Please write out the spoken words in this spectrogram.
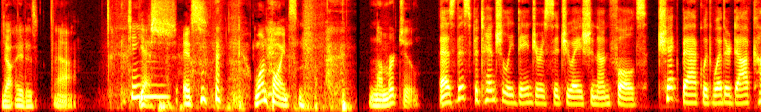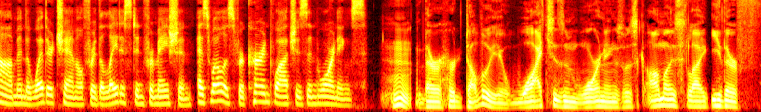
Yeah, it is. Yeah. Ka-ching. Yes, it's one point. Number two. As this potentially dangerous situation unfolds, check back with weather.com and the Weather Channel for the latest information, as well as for current watches and warnings. Hmm. There, her W watches and warnings was almost like either f-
